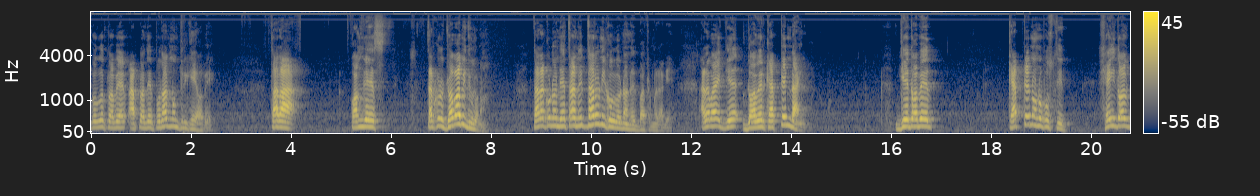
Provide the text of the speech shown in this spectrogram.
করল, তবে আপনাদের প্রধানমন্ত্রী কে হবে? তারা কংগ্রেস, তার কোনো জবাবই দিল না। তারা কোনো নেতা নির্ধারণই করল না নির্বাচনের আগে। আরে ভাই, যে দবের ক্যাপ্টেন নাই, যে দবের ক্যাপ্টেন অনুপস্থিত, সেই দল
